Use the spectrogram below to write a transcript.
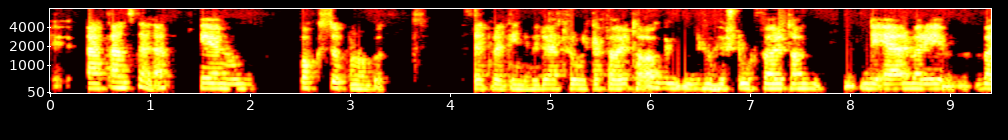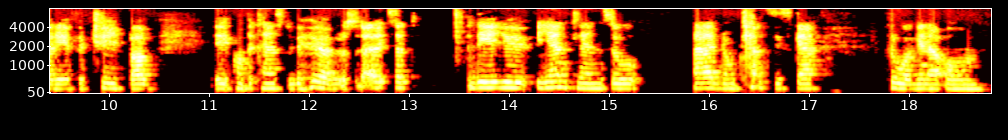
eh, att anställa är nog också på något sätt väldigt individuellt för olika företag. Liksom hur stort företag det är, vad det är, vad det är för typ av eh, kompetens du behöver och sådär. Så att det är ju egentligen så är de klassiska frågorna om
